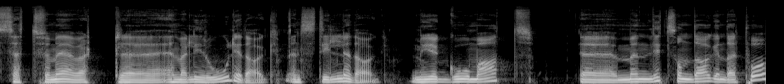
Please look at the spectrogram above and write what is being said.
sett for meg vært eh, en veldig rolig dag. En stille dag. Mye god mat. eh, Men litt sånn dagen derpå.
